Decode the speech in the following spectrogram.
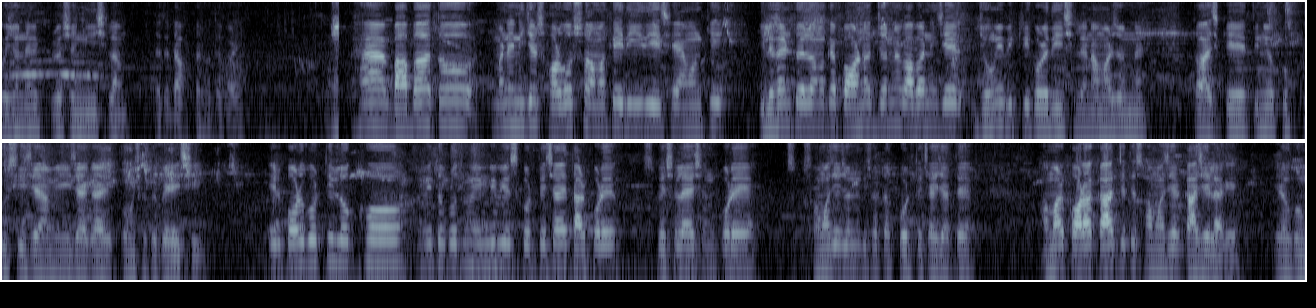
ওই জন্য আমি প্রিপারেশন নিয়েছিলাম যাতে ডাক্তার হতে পারি। হ্যাঁ বাবা তো মানে নিজের সর্বস্ব আমাকেই দিয়ে দিয়েছে, এমনকি ইলেভেন টুয়েলভ আমাকে পড়ানোর জন্য বাবা নিজের জমি বিক্রি করে দিয়েছিলেন আমার জন্য। তো আজকে তিনিও খুব খুশি যে আমি এই জায়গায় পৌঁছতে পেরেছি। এর পরবর্তী লক্ষ্য, আমি তো প্রথমে এমবিবিএস করতে চাই, তারপরে স্পেশালাইজেশন করে সমাজের জন্য কিছু একটা করতে চাই যাতে আমার করা কাজ যাতে সমাজের কাজে লাগে, এরকম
